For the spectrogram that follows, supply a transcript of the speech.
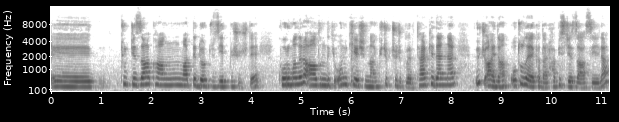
e, Türk Ceza Kanunu'nun madde 473'te korumaları altındaki 12 yaşından küçük çocukları terk edenler 3 aydan 30 aya kadar hapis cezasıyla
